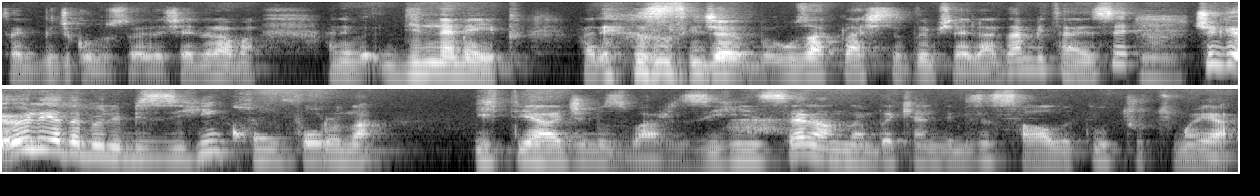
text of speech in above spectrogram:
tabii gıcık olursa öyle şeyler ama hani dinlemeyip hani hızlıca uzaklaştırdığım şeylerden bir tanesi. Çünkü öyle ya da böyle bir zihin konforuna ihtiyacımız var. Zihinsel anlamda kendimizi sağlıklı tutmaya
